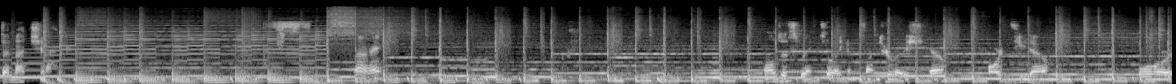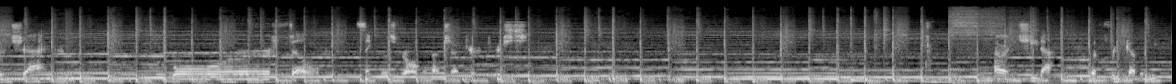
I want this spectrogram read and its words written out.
The nut shack. Alright. I'll just wait until I can find Horatio, or Tito, or Jack, or Phil. I think those are all the Nut Shack characters. Oh, Cheetah, the freak of the week.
